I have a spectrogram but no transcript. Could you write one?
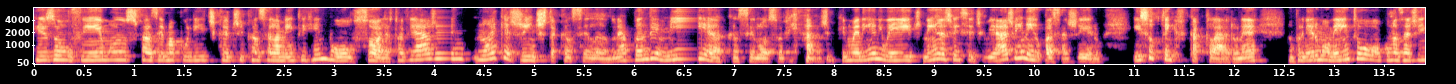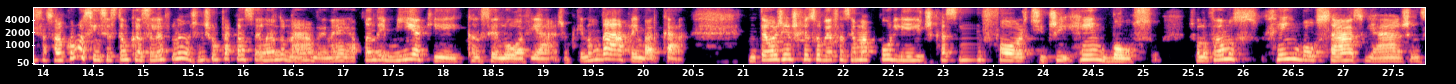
resolvemos fazer uma política de cancelamento e reembolso. Olha, tua viagem não é que a gente está cancelando, né? A pandemia cancelou a sua viagem, porque não é nem a New Age, nem a agência de viagem, nem o passageiro. Isso tem que ficar claro, né? No primeiro momento, algumas agências falam, como assim, vocês estão cancelando? Não, a gente não está cancelando nada, né? É a pandemia que cancelou a viagem, porque não dá para embarcar. Então, a gente resolveu fazer uma política assim forte de reembolso. Falou, vamos reembolsar as viagens.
